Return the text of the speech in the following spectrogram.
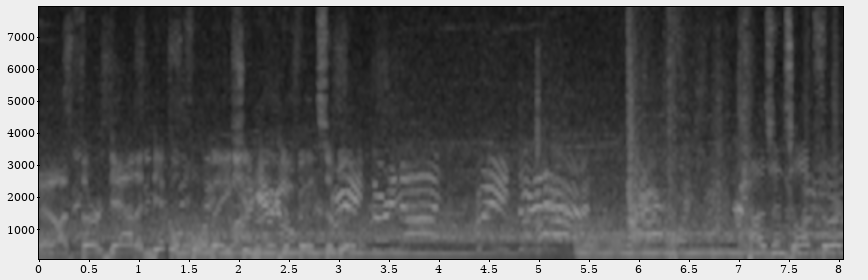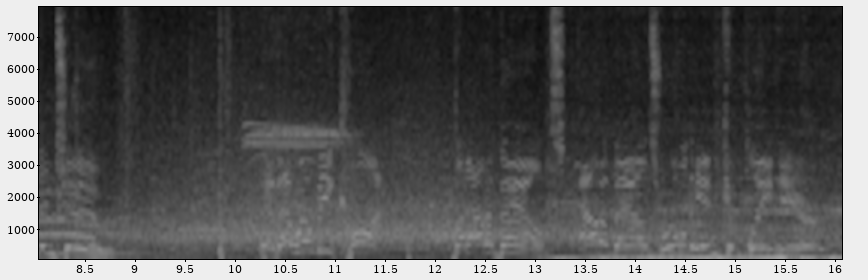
And on third down, a nickel formation here defensively. Cousins on third and two. And that will be caught, but out of bounds. Out of bounds, ruled incomplete here.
